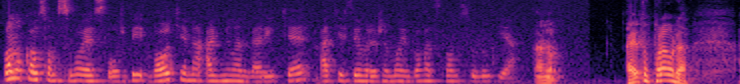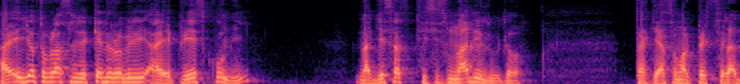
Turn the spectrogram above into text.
ponúkol som svoje služby, voľte ma, ak mi len veríte a tiež si hovoril, že môjim bohatstvom sú ľudia. Áno. A je to pravda. A ide o to vlastne, že keď robili aj prieskumy na 10 tisíc mladých ľudí, tak ja som mal 5,2.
